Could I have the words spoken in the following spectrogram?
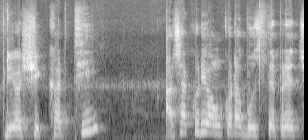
প্রিয় শিক্ষার্থী, আশা করি অঙ্কটা বুঝতে পেরেছ।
